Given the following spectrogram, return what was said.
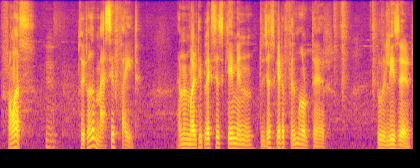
from us. Hmm. So it was a massive fight, and then multiplexes came in to just get a film out there, to release it,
